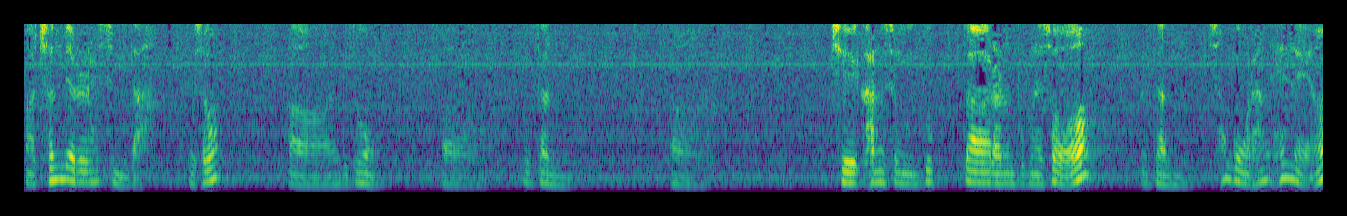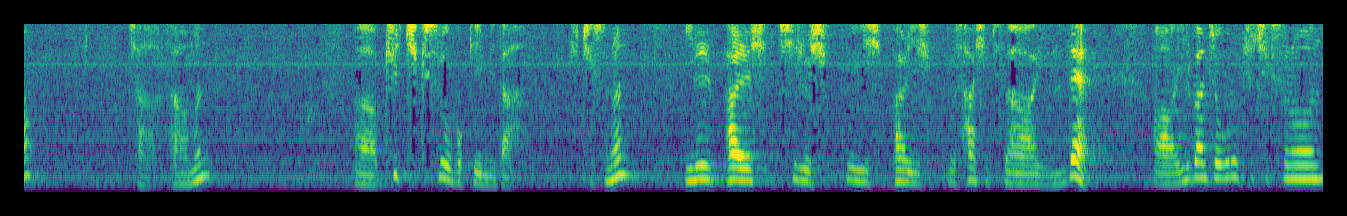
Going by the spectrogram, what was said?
어, 전멸을 했습니다. 그래서 어, 여기도 어, 일단 어, 제 가능성이 높다라는 부분에서 일단 성공을 했네요. 자 다음은 어, 규칙수 복귀입니다. 규칙수는 1, 8, 17, 19, 28, 29, 44 있는데 어, 일반적으로 규칙수는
